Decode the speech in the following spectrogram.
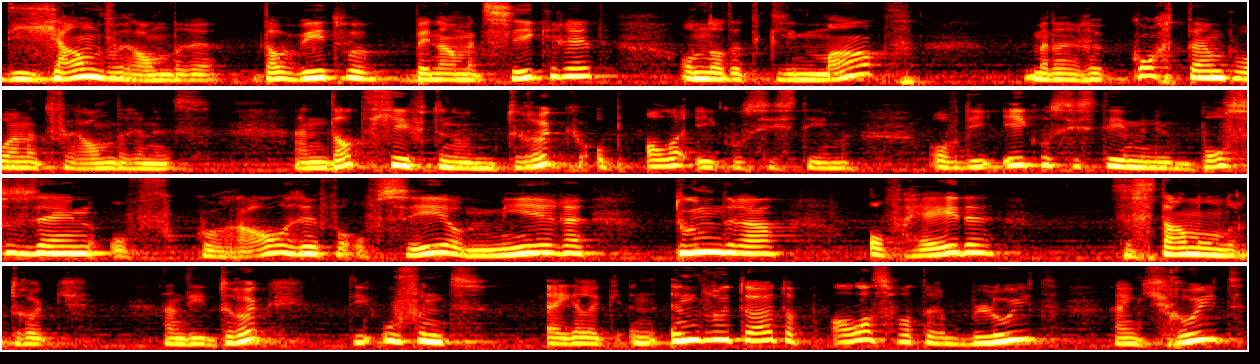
die gaan veranderen. Dat weten we bijna met zekerheid, omdat het klimaat met een recordtempo aan het veranderen is. En dat geeft een druk op alle ecosystemen. Of die ecosystemen nu bossen zijn, of koraalriffen, of zeeën, meren, tundra of heide, ze staan onder druk. En die druk die oefent eigenlijk een invloed uit op alles wat er bloeit en groeit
